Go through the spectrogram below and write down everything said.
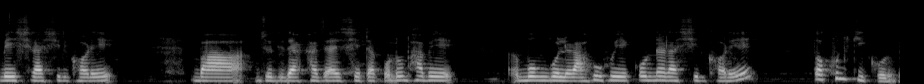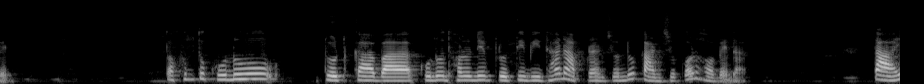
মেষ রাশির ঘরে বা যদি দেখা যায় সেটা কোনোভাবে মঙ্গল রাহু হয়ে কন্যা রাশির ঘরে, তখন কি করবেন? তখন তো কোনো টোটকা বা কোনো ধরনের প্রতিবিধান আপনার জন্য কার্যকর হবে না। তাই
